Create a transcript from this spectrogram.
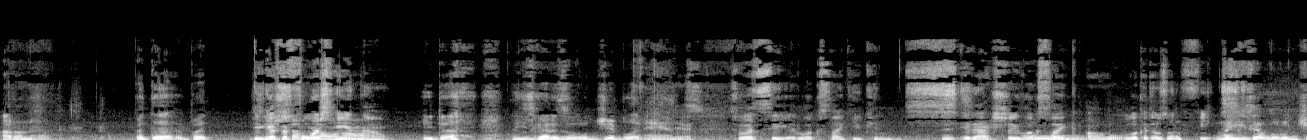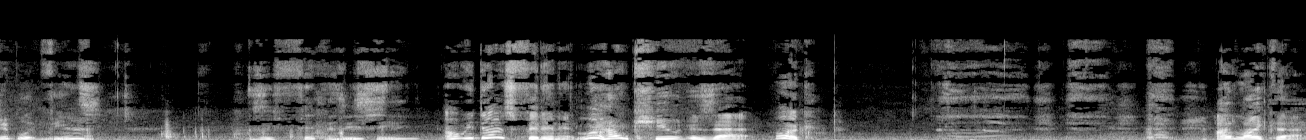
I don't know, but the but He's there's got the force hand, on. though. He does. He's got his little giblet hands. Yeah. So let's see. It looks like you can. Let's it see. actually looks like. Oh, look at those little feet. Like he's got little giblet feet. Yeah. Does he fit? Does in he this see? thing? Oh, he does fit in it. Look, How cute is that? look. I like that.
